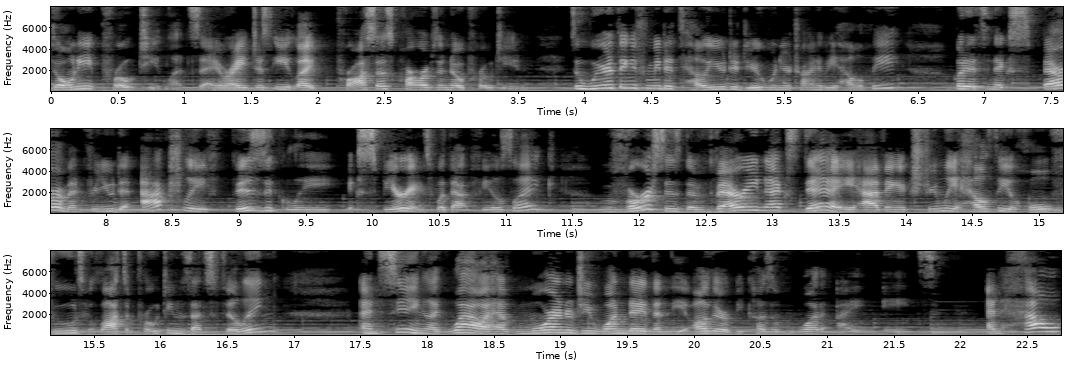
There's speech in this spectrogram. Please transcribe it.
don't eat protein, let's say, right? Just eat like processed carbs and no protein. It's a weird thing for me to tell you to do when you're trying to be healthy, but it's an experiment for you to actually physically experience what that feels like versus the very next day having extremely healthy whole foods with lots of proteins that's filling and seeing like wow i have more energy one day than the other because of what i ate and how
